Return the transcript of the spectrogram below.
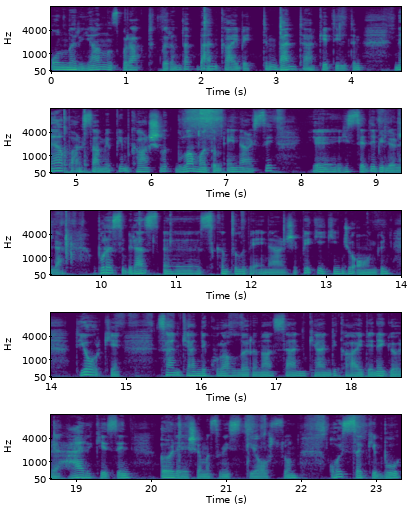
onları yalnız bıraktıklarında ben kaybettim, ben terk edildim. Ne yaparsam yapayım karşılık bulamadım enerjisi e, hissedebilirler. Burası biraz e, sıkıntılı bir enerji. Peki ikinci 10 gün diyor ki sen kendi kurallarına, sen kendi kaidene göre herkesin öyle yaşamasını istiyorsun. Oysa ki bu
